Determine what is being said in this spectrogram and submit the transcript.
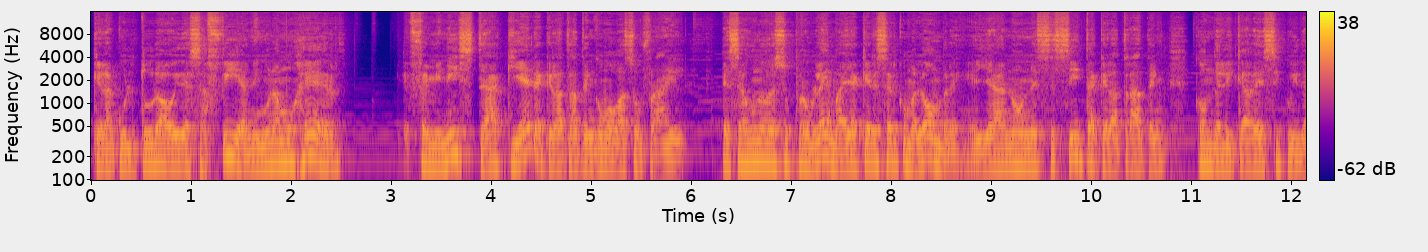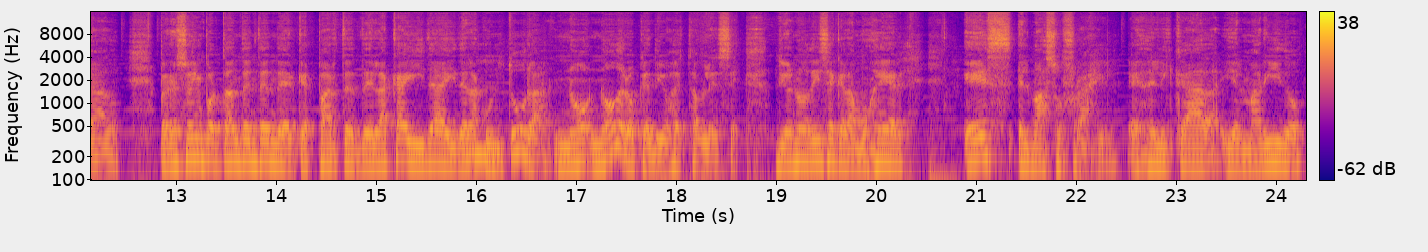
que la cultura hoy desafía. Ninguna mujer feminista quiere que la traten como vaso frágil. Ese es uno de sus problemas. Ella quiere ser como el hombre. Ella no necesita que la traten con delicadeza y cuidado. Pero eso es importante entender que es parte de la caída y de la cultura, no, no de lo que Dios establece. Dios nos dice que la mujer es el vaso frágil, es delicada y el marido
